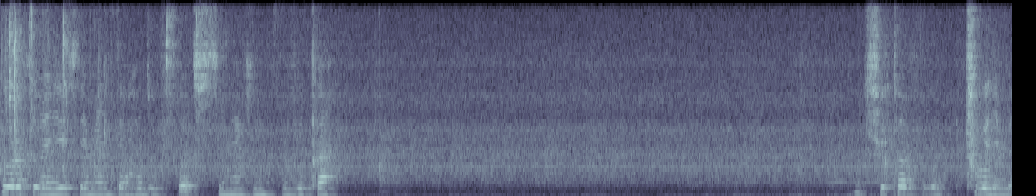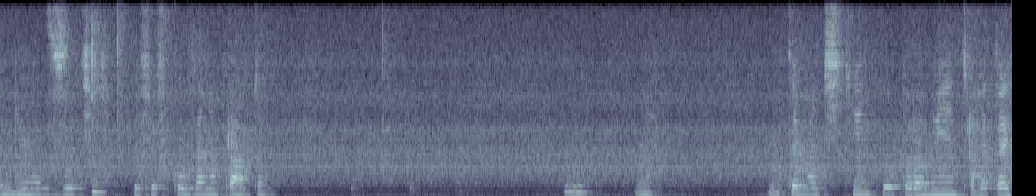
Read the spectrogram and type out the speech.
Po prostu będziecie mieli trochę dłuższy odcinek niż zwykle. W... Tu nie będę mógł wrzucić, to się wkurza naprawdę. Na tym odcinku porobimy trochę tutaj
